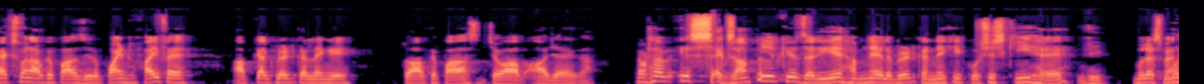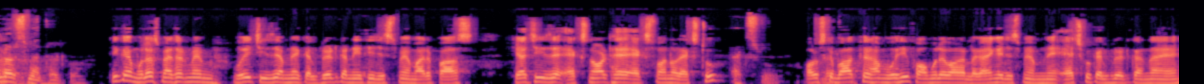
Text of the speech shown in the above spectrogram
x one آپ کے پاس زیرو پوائنٹ فائیو ہے. آپ کیلکولیٹ کر لیں گے تو آپ کے پاس جواب آ جائے گا۔ ڈاکٹر صاحب اس ایگزامپل کے ذریعے ہم نے ایلیبریٹ کرنے کی کوشش کی ہے جی۔ مولرس میتھڈ کو۔ ٹھیک ہے مولرس میتھڈ میں وہی چیزیں ہم نے کیلکولیٹ کرنی تھی جس میں ہمارے پاس کیا چیز ہے؟ ایکس ناٹ ہے ایکس ون اور ایکس ٹو ایکس ٹو اور اس کے بعد پھر ہم وہی فارمولے وغیرہ لگائیں گے جس میں ہم نے ایچ کو کیلکولیٹ کرنا ہے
